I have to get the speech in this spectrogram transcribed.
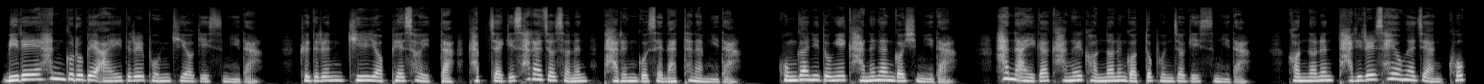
미래의 한 그룹의 아이들을 본 기억이 있습니다. 그들은 길 옆에 서 있다 갑자기 사라져서는 다른 곳에 나타납니다. 공간이동이 가능한 것입니다. 한 아이가 강을 건너는 것도 본 적이 있습니다. 건너는 다리를 사용하지 않고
